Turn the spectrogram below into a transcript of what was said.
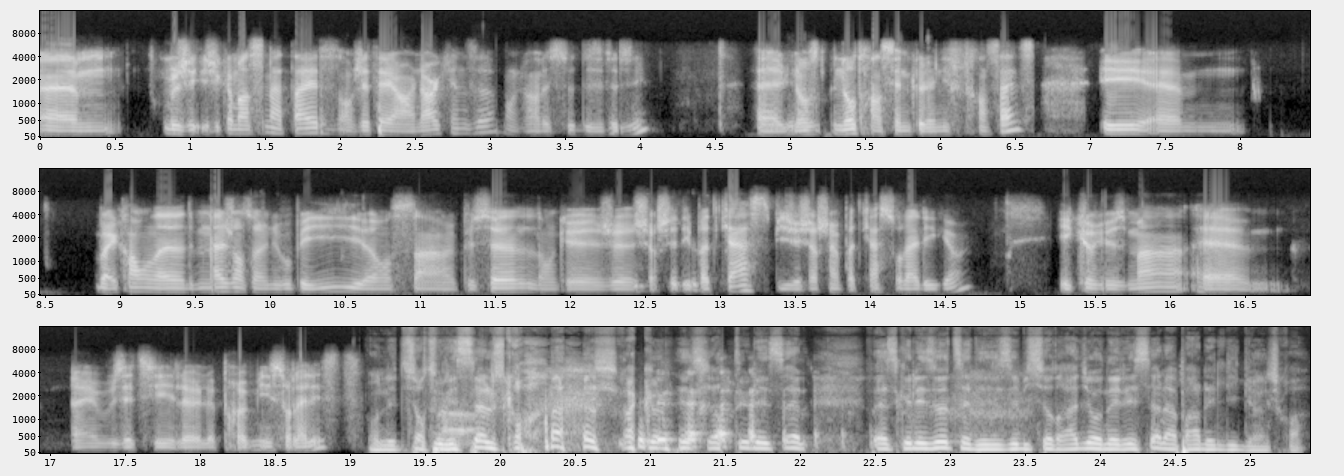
euh, J'ai commencé ma thèse, donc j'étais en Arkansas, donc dans le sud des États-Unis, une, une, autre ancienne colonie française. Et ben, quand on déménage dans un nouveau pays, on se sent un peu seul. Donc, euh, je cherchais des podcasts, puis j'ai cherché un podcast sur la Ligue 1. Et curieusement, euh, ben, vous étiez le, premier sur la liste. On est surtout les seuls, je crois. je crois qu'on est surtout les seuls. Parce que les autres, c'est des émissions de radio. On est les seuls à parler de Ligue 1, je crois.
